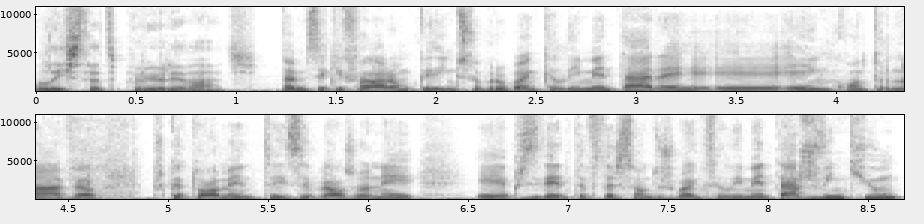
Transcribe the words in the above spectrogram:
lista de prioridades. Vamos aqui falar um bocadinho sobre o Banco Alimentar, é, é, é incontornável, porque atualmente a Isabel Joné é a Presidente da Federação dos Bancos Alimentares, 21, Uh,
